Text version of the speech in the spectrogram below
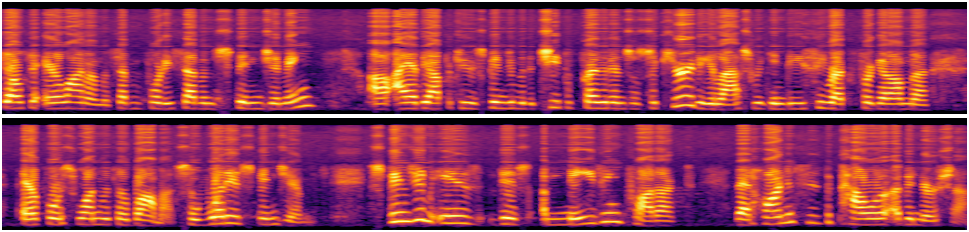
Delta airline on the 747 spin gymming. Uh, I had the opportunity to spin gym with the chief of presidential security last week in D.C. right before I got on the Air Force One with Obama. So what is spin gym? Spin gym is this amazing product that harnesses the power of inertia.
